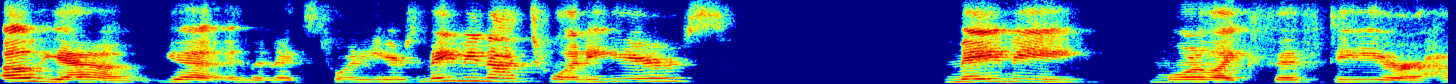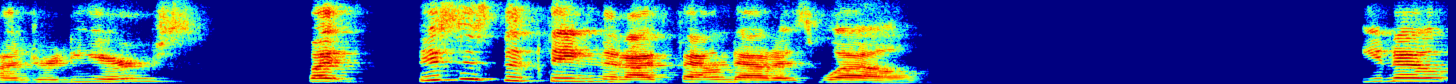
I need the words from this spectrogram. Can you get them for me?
Oh yeah, yeah, in the next 20 years. Maybe not 20 years. Maybe more like 50 or 100 years. But this is the thing that I found out as well. You know,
